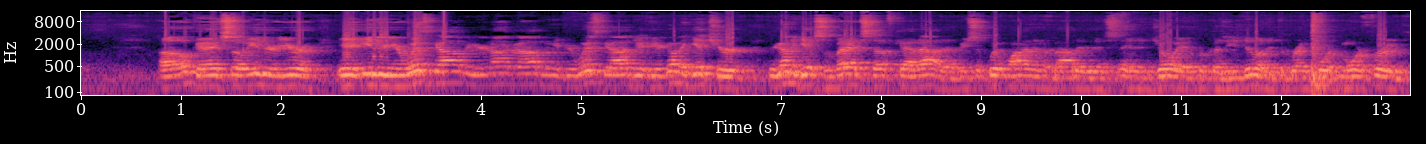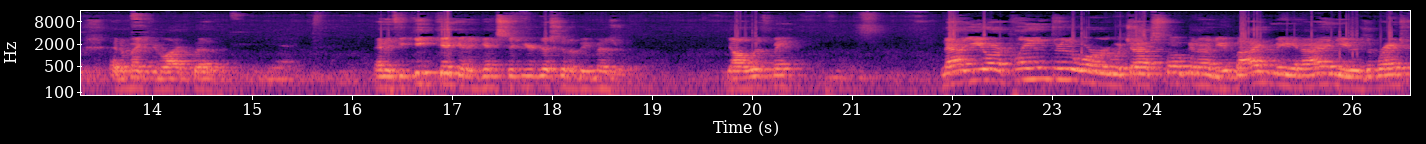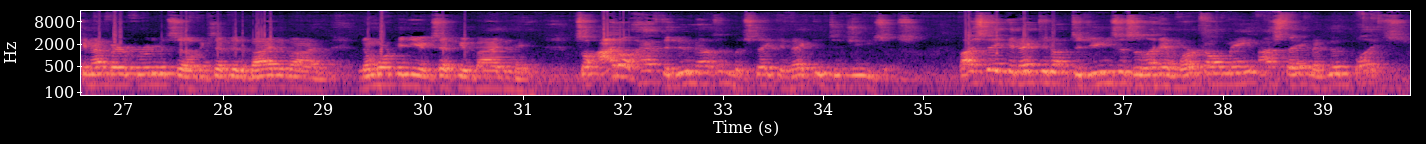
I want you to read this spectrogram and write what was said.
Uh, okay, so either you're either you're with God or you're not God, and if you're with God, you're going to get your you're going to get some bad stuff cut out of you. So quit whining about it and, and enjoy it because He's doing it to bring forth more fruit and to make your life better. And if you keep kicking against it, you're just going to be miserable. Y'all with me? Now you are clean through the word which I have spoken unto you. Abide in me, and I in you, as the branch cannot bear fruit of itself except it abide in the vine. No more can you except you abide in me. So I don't have to do nothing but stay connected to Jesus. If I stay connected up to Jesus and let Him work on me, I stay in a good place.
